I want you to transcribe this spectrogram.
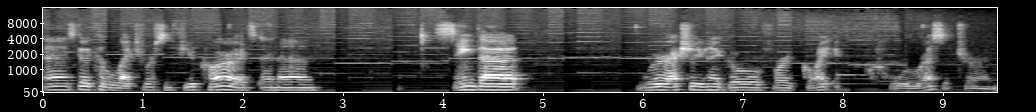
and it's gonna collect for some few cards and uh, seeing that we're actually to go for quite aggressive turn.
